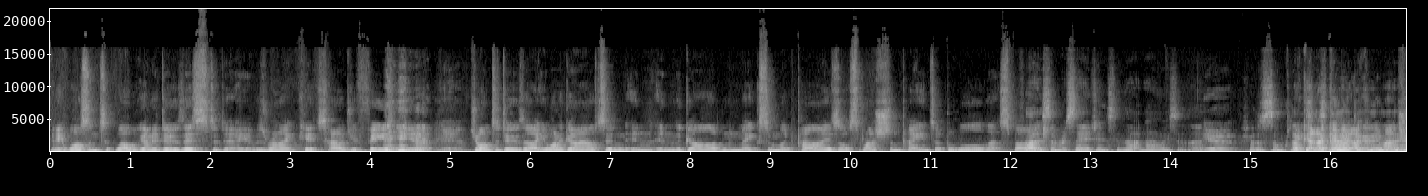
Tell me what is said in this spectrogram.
and it wasn't well. We're going to do this today. It was right, kids. How do you feel? You know, Yeah. do you want to do that? You want to go out in, in, in the garden and make some mud pies or splash some paint up a wall? That's I feel fine. like some resurgence in that now, isn't there? Yeah. Sure, there's some I places can, I can, now I can doing that, imagine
